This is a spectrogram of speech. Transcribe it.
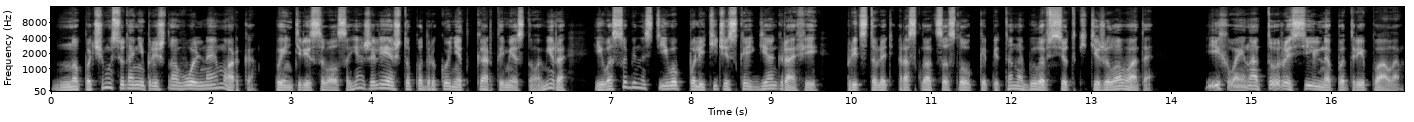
Но почему сюда не пришла вольная марка? Поинтересовался я, жалея, что под рукой нет карты местного мира и в особенности его политической географии. Представлять расклад со слов капитана было все-таки тяжеловато. «Их война тоже сильно потрепала»,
